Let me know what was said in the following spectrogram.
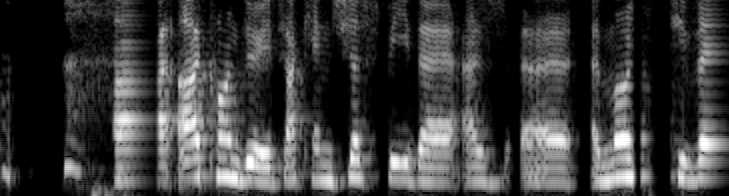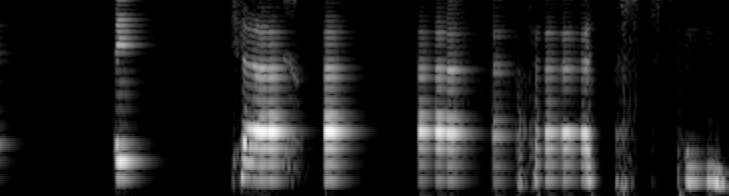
I, I can't do it. I can just be there as a, a motivator, person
